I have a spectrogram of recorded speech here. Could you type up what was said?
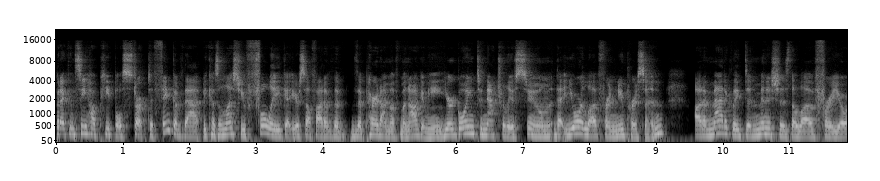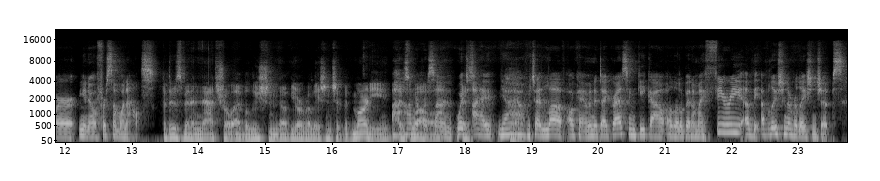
But I can see how people start to think of that because unless you fully get yourself out of the, the paradigm of monogamy, you're going to naturally assume that your love for a new person automatically diminishes the love for your, you know, for someone else. but there's been a natural evolution of your relationship with Marty as hundred well percent, which as- I yeah, yeah. which I love. Okay, I'm going to digress and geek out a little bit on my theory of the evolution of relationships.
